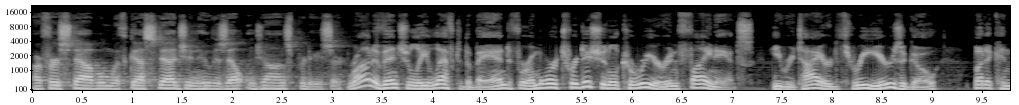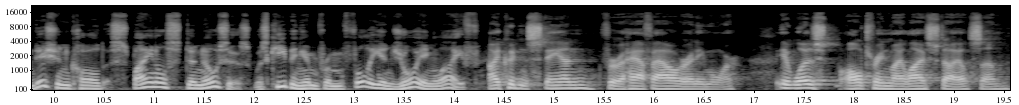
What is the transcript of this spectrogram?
our first album with Gus Dudgeon, who was Elton John's producer. Ron eventually left the band for a more traditional career in finance. He retired three years ago but a condition called spinal stenosis was keeping him from fully enjoying life. I couldn't stand for a half hour anymore. It was altering my lifestyle some.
